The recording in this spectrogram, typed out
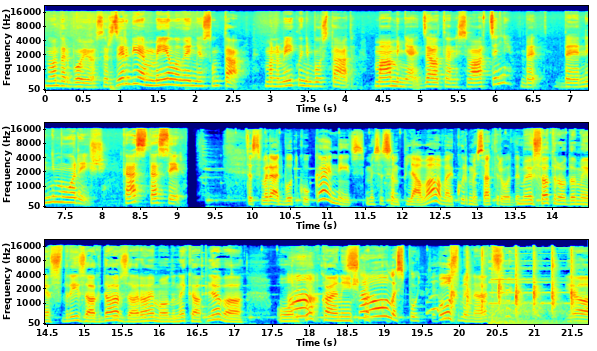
nodarbojos ar zirgiem, mīlu viņus un tā. Mana mīkliņa būs tāda: māmiņai dzelteni svārciņi, bet bērniņi morīši. Kas tas ir? Tas varētu būt kukainīts. Mēs esam pļāvā vai kur mēs atrodamies. Mēs atrodamies drīzāk dārzā, Raimonda, nekā pļavā. Un Ā, kukainīši Saules puķi. uzminēts. Jā,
